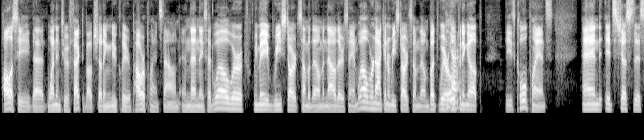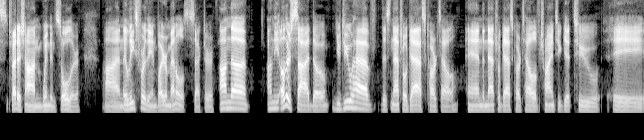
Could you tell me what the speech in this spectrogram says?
policy that went into effect about shutting nuclear power plants down and then they said well we're we may restart some of them and now they're saying well we're not going to restart some of them but we're Yeah. opening up these coal plants and it's just this fetish on wind and solar on at least for the environmental sector on the on the other side though you do have this natural gas cartel and the natural gas cartel of trying to get to a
